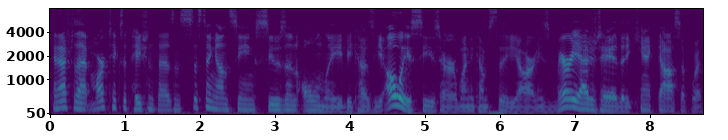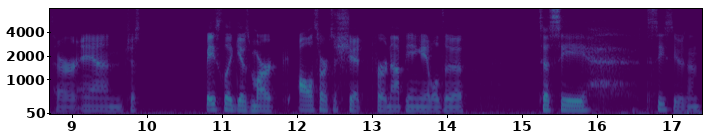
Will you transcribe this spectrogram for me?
And after that, Mark takes a patient that is insisting on seeing Susan only because he always sees her when he comes to the ER. And he's very agitated that he can't gossip with her and just basically gives Mark all sorts of shit for not being able to to see to see Susan.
